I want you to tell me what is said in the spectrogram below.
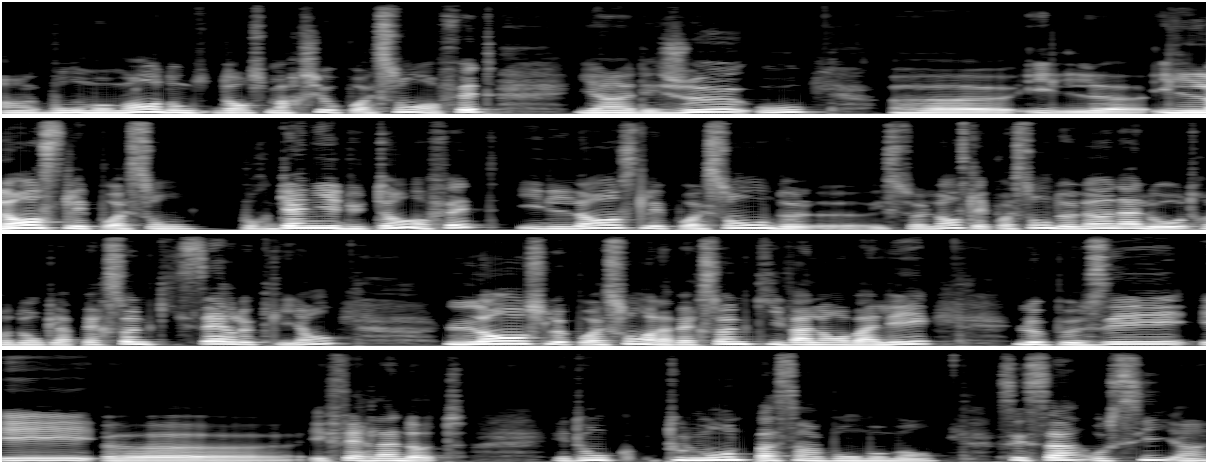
un, bon moment. Donc dans ce marché aux poissons, en fait, il y a des jeux où ils il lancent les poissons pour gagner du temps, en fait, il lance les poissons de, il se lance les poissons de l'un à l'autre. Donc la personne qui sert le client lance le poisson à la personne qui va l'emballer, le peser et, euh, et, faire la note. Et donc tout le monde passe un bon moment. C'est ça aussi. Hein,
